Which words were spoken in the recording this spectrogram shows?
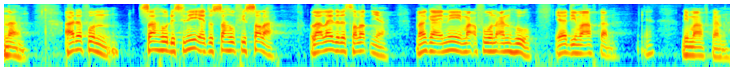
Nah, adapun sahu di sini yaitu sahu fi salah, lalai dari salatnya. Maka ini ma'fun anhu, ya dimaafkan, ya, dimaafkan.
